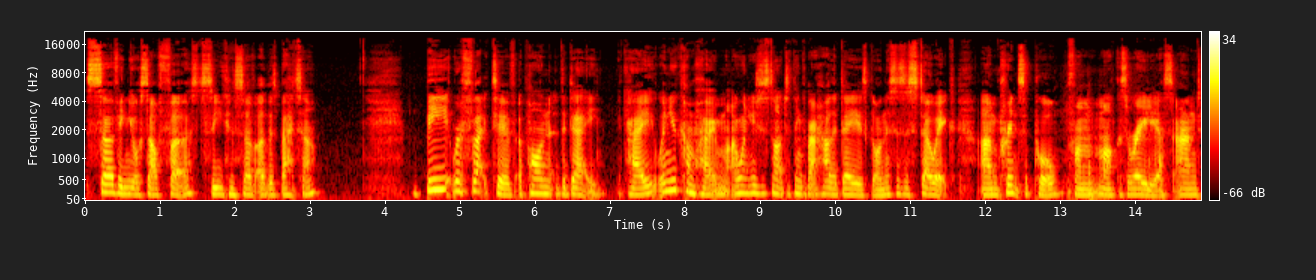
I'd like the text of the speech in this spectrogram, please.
serving yourself first so you can serve others better. Be reflective upon the day. Okay, when you come home, I want you to start to think about how the day is gone. This is a Stoic um, principle from Marcus Aurelius, and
